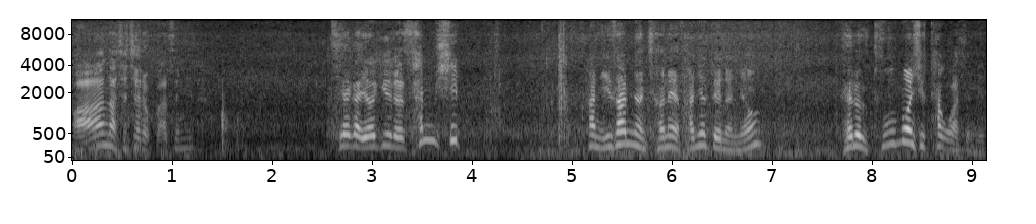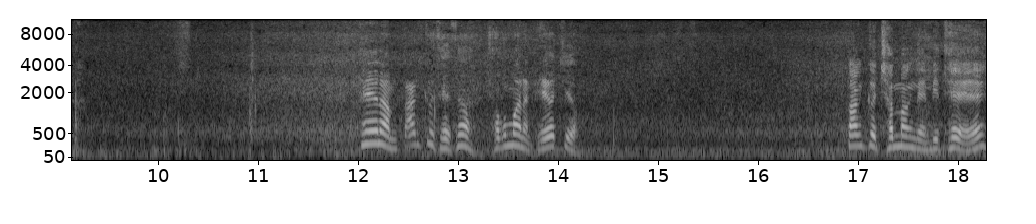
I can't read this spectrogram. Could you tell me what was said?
아나 저처럼 왔습니다. 제가 여기를 30, 한 2, 3년 전에 다닐 때는요, 배를 두 번씩 타고 갔습니다. 해남 땅끝에서 조그마한 배였죠. 땅끝 전망대 밑에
